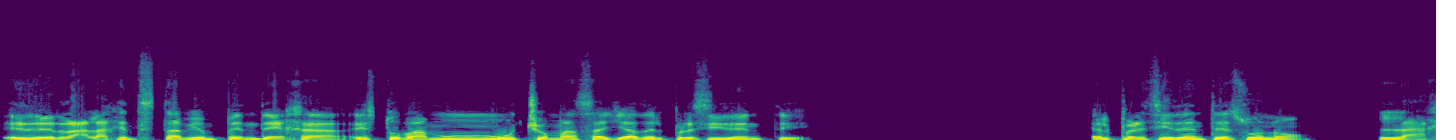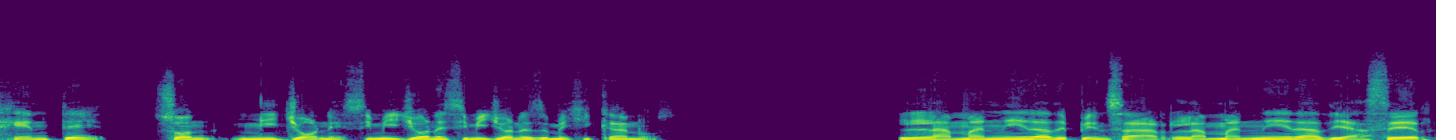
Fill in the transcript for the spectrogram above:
Eh, de verdad, la gente está bien pendeja. Esto va mucho más allá del presidente. El presidente es uno. La gente son millones y millones y millones de mexicanos. La manera de pensar, la manera de hacer,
